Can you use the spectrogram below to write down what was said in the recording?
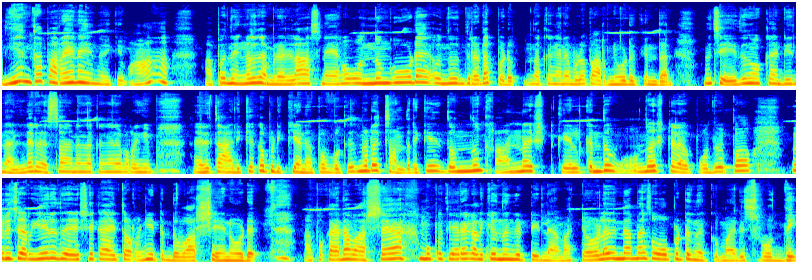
നീ എന്താ പറയണേ എന്ന് ചോദിക്കും. ആ അപ്പോൾ നിങ്ങൾ തമ്മിലുള്ള ആ സ്നേഹം ഒന്നും കൂടെ ഒന്ന് ദൃഢപ്പെടും എന്നൊക്കെ ഇങ്ങനെ ഇവിടെ പറഞ്ഞു കൊടുക്കുന്നതാണ് ഒന്ന് ചെയ്ത് നോക്കാൻ ഈ നല്ല രസമാണ് എന്നൊക്കെ ഇങ്ങനെ പറയും. അതിൽ താടിക്കൊക്കെ പിടിക്കുകയാണ് അപ്പോൾ ഇവർക്ക് ഇങ്ങോട്ട് ചന്ദ്രയ്ക്ക് ഇതൊന്നും കാണുന്ന ഇഷ്ട കേൾക്കുന്നത് ഒന്നും ഇഷ്ടമല്ല പൊതുവെ ഇപ്പോൾ ഒരു ചെറിയൊരു ദേഷ്യമൊക്കെ തുടങ്ങിയിട്ടുണ്ട് വർഷേനോട്. അപ്പോൾ കാരണം വർഷ മുപ്പത്തിയാറെ കളിക്കൊന്നും കിട്ടിയില്ല. മറ്റോൾ പിന്നെ പറഞ്ഞാൽ സോപ്പിട്ട് നിൽക്കും ഒരു ശ്രുതി.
